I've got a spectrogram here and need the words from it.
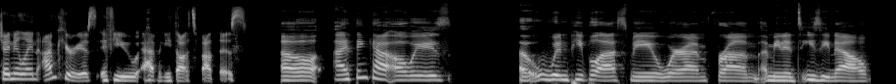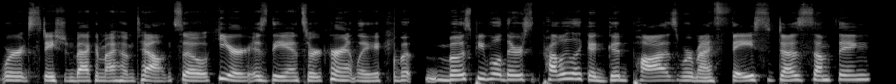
jenny lynn i'm curious if you have any thoughts about this oh i think i always Uh, when people ask me where i'm from i mean it's easy now. We're stationed back in my hometown. So here is the answer currently. But most people there's probably like a good pause where my face does something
